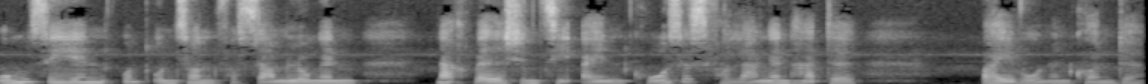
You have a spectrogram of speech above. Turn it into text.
umsehen und unseren Versammlungen, nach welchen sie ein großes Verlangen hatte, beiwohnen konnte.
